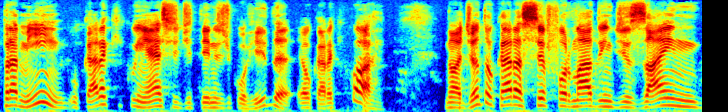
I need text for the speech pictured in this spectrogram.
Para mim, o cara que conhece de tênis de corrida é o cara que corre. Não adianta o cara ser formado em design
